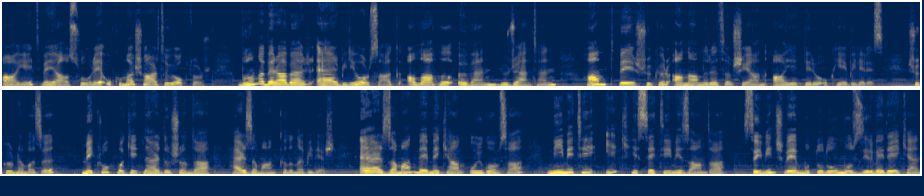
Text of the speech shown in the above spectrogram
ayet veya sure okuma şartı yoktur. Bununla beraber eğer biliyorsak Allah'ı öven, yücelten, hamd ve şükür anlamları taşıyan ayetleri okuyabiliriz. Şükür namazı mekruh vakitler dışında her zaman kılınabilir. Eğer zaman ve mekan uygunsa nimeti ilk hissettiğimiz anda sevinç ve mutluluğumuz zirvedeyken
